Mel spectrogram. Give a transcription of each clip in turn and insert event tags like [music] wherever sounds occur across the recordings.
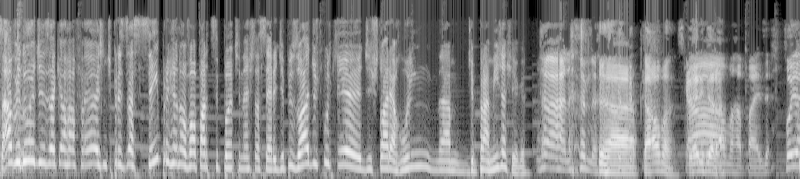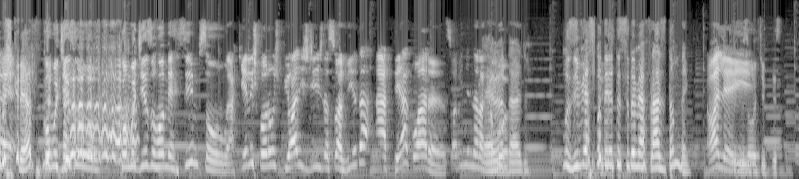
Salve dudes, aqui é o Rafael. A gente precisa sempre renovar o participante nesta série de episódios, porque de história ruim, de, pra mim já chega. [laughs] Ah, não, não. Ah, calma, espere e verá. Calma, rapaz. Foi, é, como, diz o, como diz o Homer Simpson, aqueles foram os piores dias da sua vida até agora. Sua vida ainda não É acabou. verdade. Inclusive, essa poderia ter sido a minha frase também. Olha aí.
